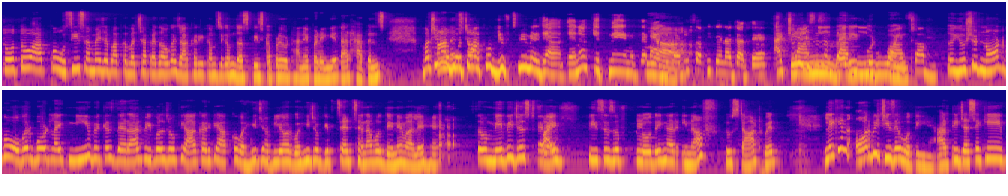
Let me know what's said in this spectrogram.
तो तो आपको उसी समय जब आपका बच्चा पैदा होगा जाकर के कम से कम दस पीस कपड़े उठाने पड़ेंगे that happens but you know वो तो आपको गिफ्ट भी मिल जाते हैं ना कितने मतलब सभी देना चाहते हैं। Actually this is a very good point तो you should not go overboard like me because there are people जो कि आकर के आपको वही झबले और वही जो गिफ्ट सेट्स है ना वो देने वाले हैं। तो maybe just five pieces of clothing are enough to start with लेकिन और भी चीज़ें होती हैं। आरती, जैसे कि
